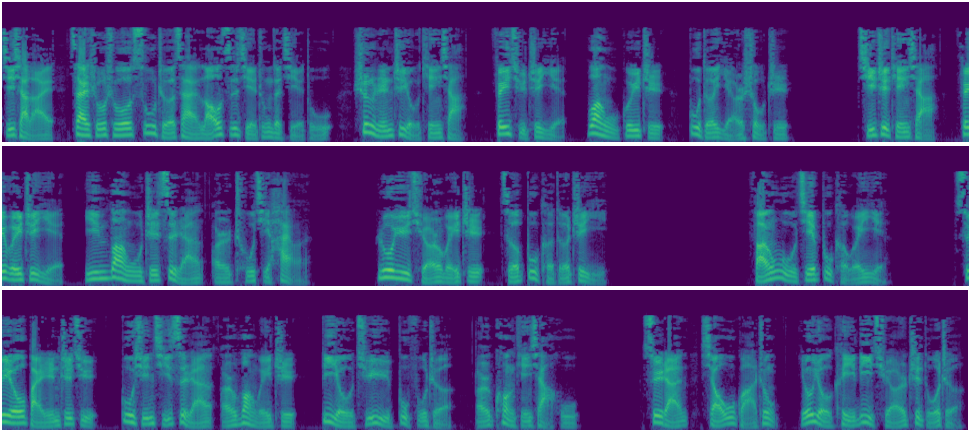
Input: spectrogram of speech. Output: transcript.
接下来再说说苏辙在《老子解》中的解读：圣人之有天下，非取之也，万物归之，不得已而受之；其治天下，非为之也，因万物之自然而除其害耳。若欲取而为之，则不可得之矣。凡物皆不可为也。虽有百人之具，不循其自然而妄为之，必有举与不服者，而况天下乎？虽然小物寡众，犹有可以力取而制夺者。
